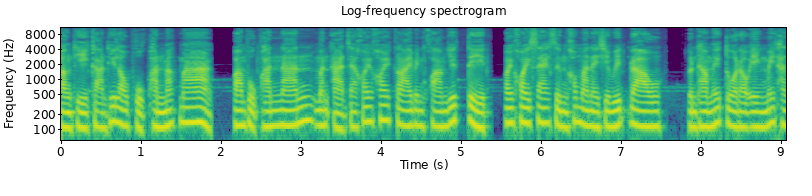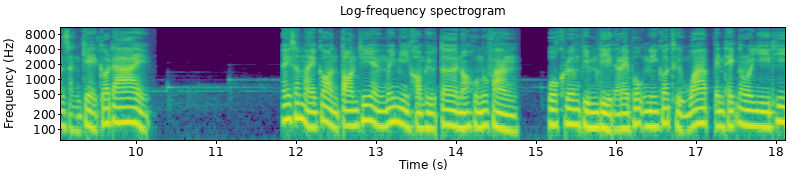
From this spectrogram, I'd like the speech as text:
บางทีการที่เราผูกพันมากๆ ความผูกพันนั้นมันอาจจะค่อยๆ กลายเป็นความยึดติด ค่อยๆ แทรกซึมเข้ามาในชีวิตเรา จนทำให้ตัวเราเองไม่ทันสังเกตก็ได้ ในสมัยก่อนตอนที่ยังไม่มีคอมพิวเตอร์เนาะคุณผู้ฟัง พวกเครื่องพิมพ์ดีดอะไรพวกนี้ก็ถือว่าเป็นเทคโนโลยีที่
